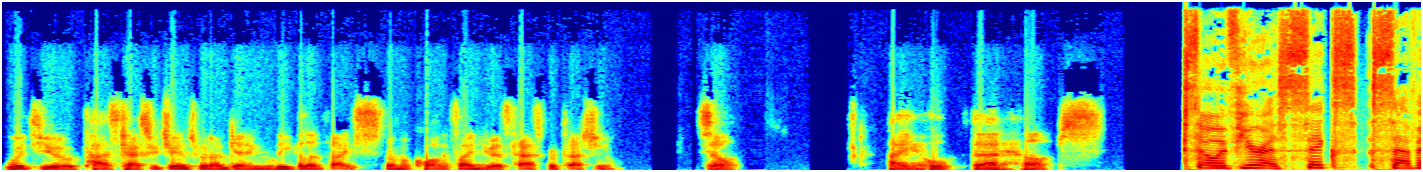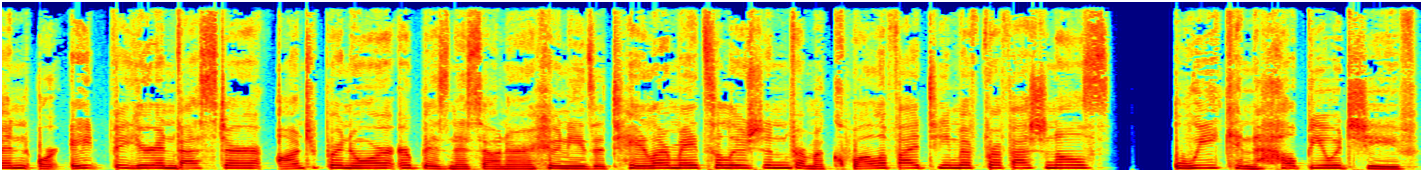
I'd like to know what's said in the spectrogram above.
with your past tax returns without getting legal advice from a qualified U.S. tax professional. So I hope that helps. So if you're a six, seven, or eight figure investor, entrepreneur, or business owner who needs a tailor made solution from a qualified team of professionals, we can help you achieve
